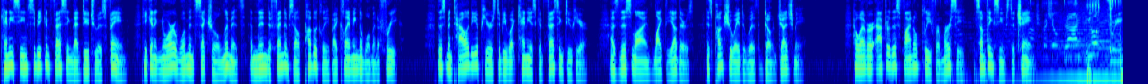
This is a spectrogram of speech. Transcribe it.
Kenny seems to be confessing that due to his fame, he can ignore a woman's sexual limits and then defend himself publicly by claiming the woman a freak. This mentality appears to be what Kenny is confessing to here, as this line, like the others, is punctuated with Don't judge me. However, after this final plea for mercy, something seems to change. Press your line, you're free.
